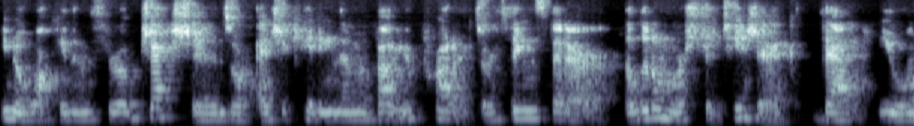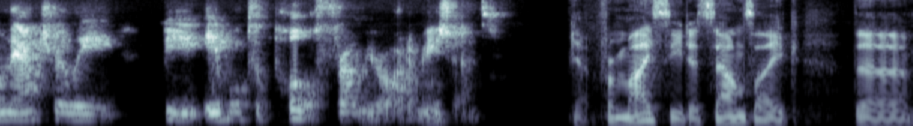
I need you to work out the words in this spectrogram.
you know walking them through objections or educating them about your product or things that are a little more strategic that you will naturally be able to pull from your automations yeah from my seat it sounds like the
